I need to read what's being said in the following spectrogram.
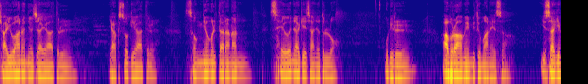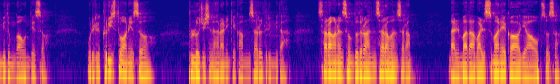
자유하는 여자의 아들, 약속의 아들, 성령을 따라 난 새 언약의 자녀들로 우리를 아브라함의 믿음 안에서 이삭의 믿음 가운데서 우리를 그리스도 안에서 불러주신 하나님께 감사를 드립니다. 사랑하는 성도들 한 사람 한 사람 날마다 말씀 안에 거하게 하옵소서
